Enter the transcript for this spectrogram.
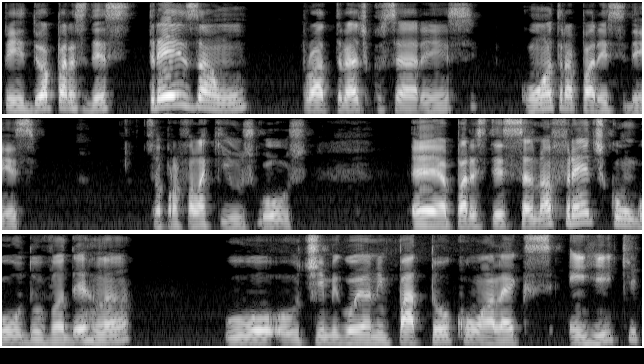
Perdeu a Aparecidense 3 a 1 para o Atlético Cearense contra a Aparecidense. Só para falar aqui os gols. É, a Aparecidense saiu na frente com o gol do Vanderlan. O, o time goiano empatou com o Alex Henrique.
